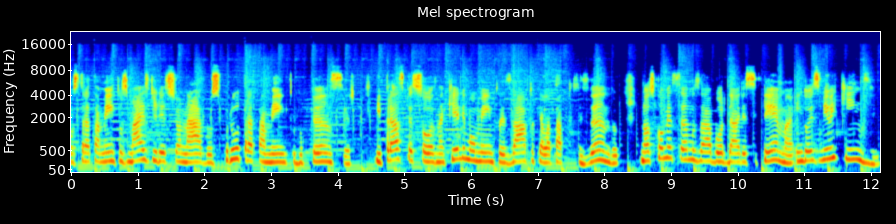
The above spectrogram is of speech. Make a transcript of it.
os tratamentos mais direcionados para o tratamento do câncer e para as pessoas naquele momento exato que ela está precisando, nós começamos a abordar esse tema em 2015,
